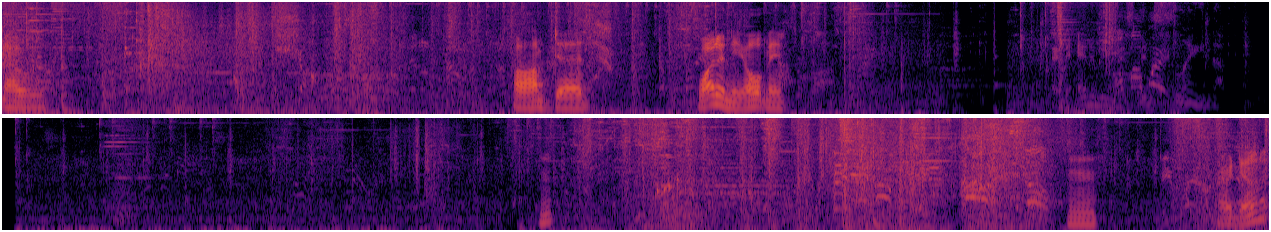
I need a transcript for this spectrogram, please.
No. Oh, I'm dead. Why didn't he ult me? Hmm. Are we doing it?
